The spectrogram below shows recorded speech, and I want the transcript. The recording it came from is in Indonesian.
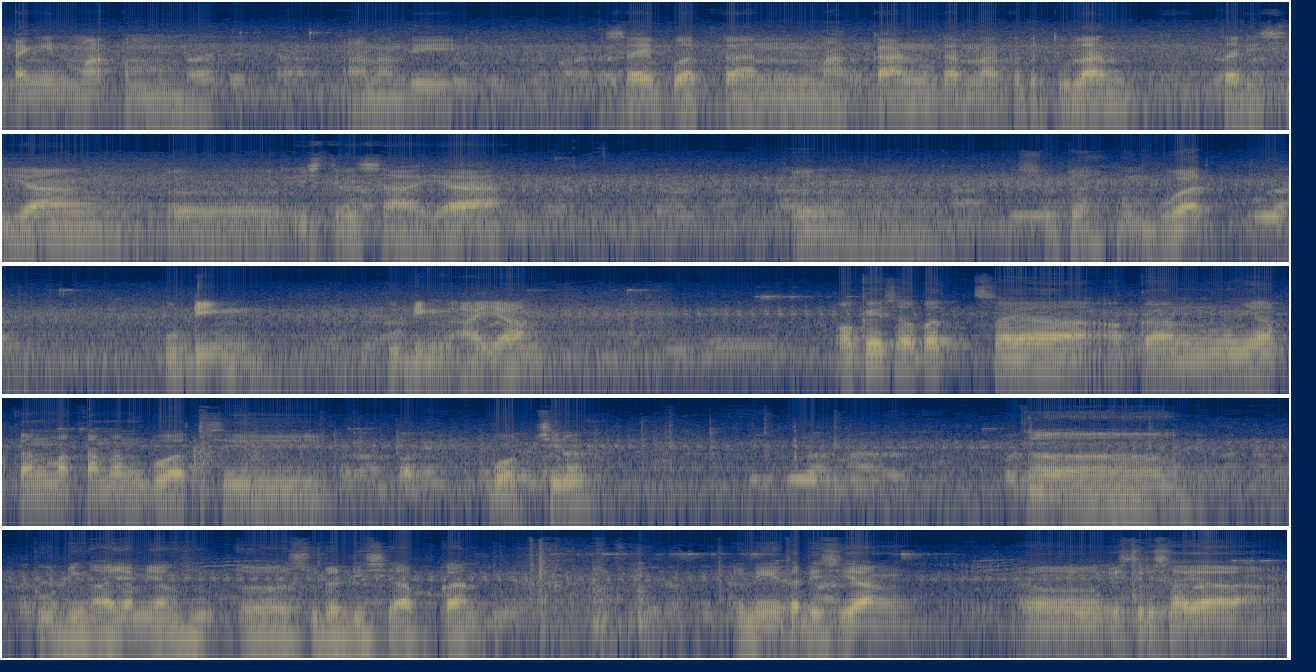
pengen makem nah, nanti saya buatkan makan karena kebetulan tadi siang eh, istri saya eh, sudah membuat puding puding ayam. Oke sahabat, saya akan menyiapkan makanan buat si bocil Eh, puding ayam yang eh, sudah disiapkan. Ini tadi siang eh, istri saya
